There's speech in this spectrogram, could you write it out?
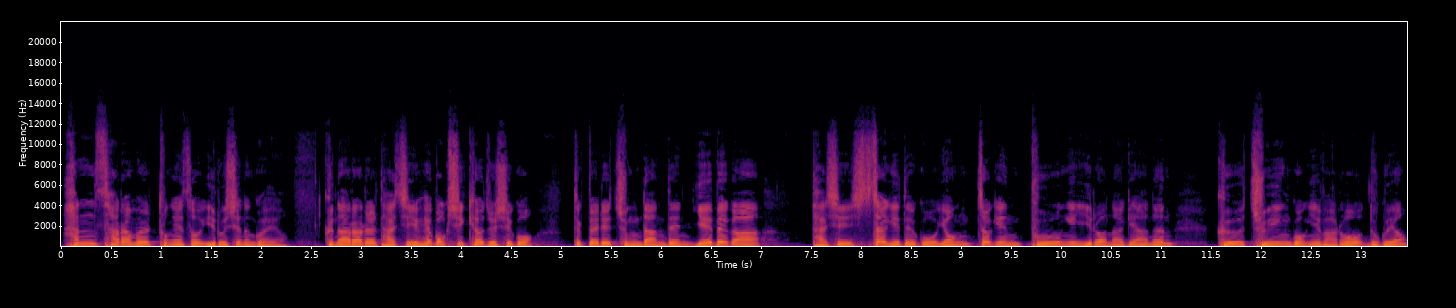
한 사람을 통해서 이루시는 거예요. 그 나라를 다시 회복시켜 주시고 특별히 중단된 예배가 다시 시작이 되고 영적인 부흥이 일어나게 하는 그 주인공이 바로 누구요?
